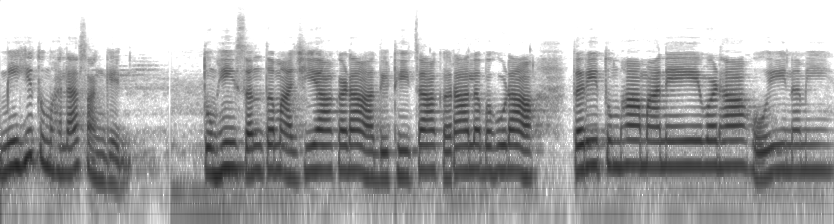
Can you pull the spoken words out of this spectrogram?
मीही तुम्हाला सांगेन. तुम्ही संत माझी याकडा दिठीचा कराल बहुडा तरी तुम्हा माने एवढा होईन मी.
